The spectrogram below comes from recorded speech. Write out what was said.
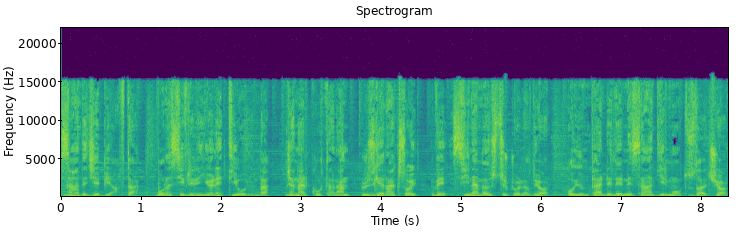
Sadece bir hafta. Bora Sivri'nin yönettiği oyunda Caner Kurtaran, Rüzgar Aksoy ve Sinem Öztürk rol alıyor. Oyun perdelerini saat 20.30'da açıyor.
